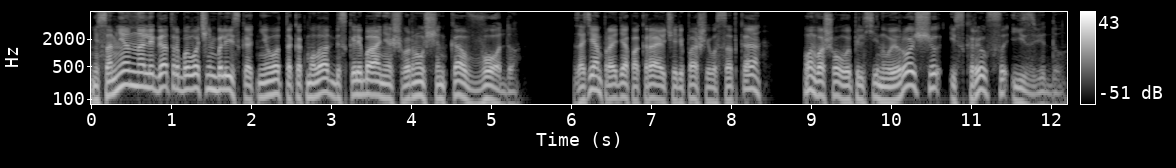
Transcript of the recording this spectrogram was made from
Несомненно, аллигатор был очень близко от него, так как Мулат без колебания швырнул щенка в воду. Затем, пройдя по краю черепашьего садка, он вошел в апельсиновую рощу и скрылся из виду.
